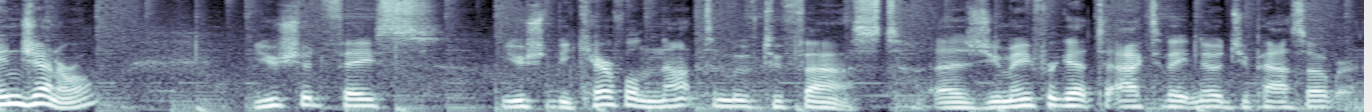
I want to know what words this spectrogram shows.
In general, you should face you should be careful not to move too fast, as you may forget to activate nodes you pass over.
